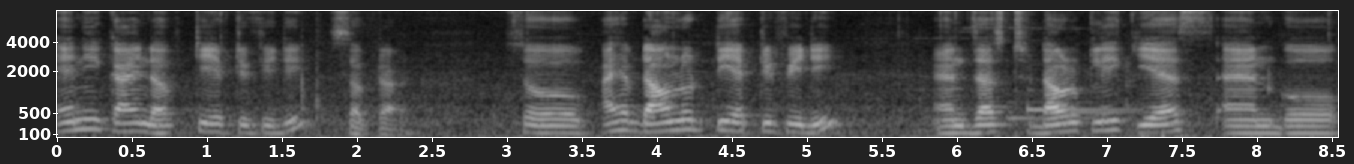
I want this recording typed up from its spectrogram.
any kind of TFTPD software. So I have downloaded TFTPD and just double click yes and go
